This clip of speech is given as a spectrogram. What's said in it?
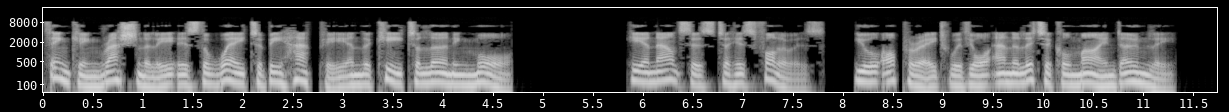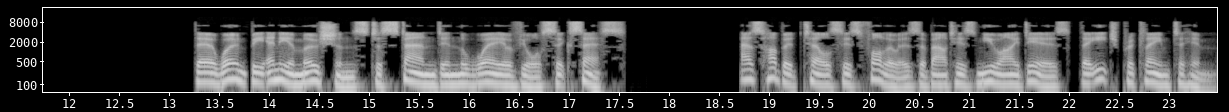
"...thinking rationally is the way to be happy and the key to learning more." He announces to his followers, You'll operate with your analytical mind only. There won't be any emotions to stand in the way of your success. As Hubbard tells his followers about his new ideas, they each proclaim to him,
